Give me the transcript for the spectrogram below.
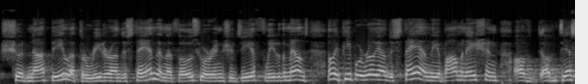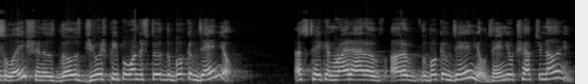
should not be, let the reader understand, and that those who are in Judea flee to the mountains. Only people who really understand the abomination of, of desolation is those Jewish people who understood the book of Daniel. That's taken right out of, out of the book of Daniel, Daniel chapter 9.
